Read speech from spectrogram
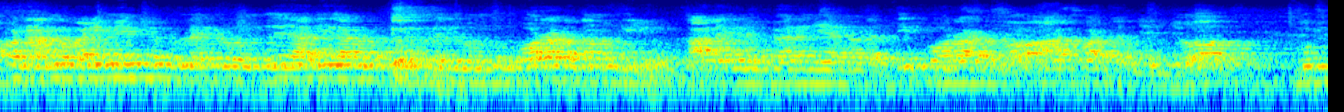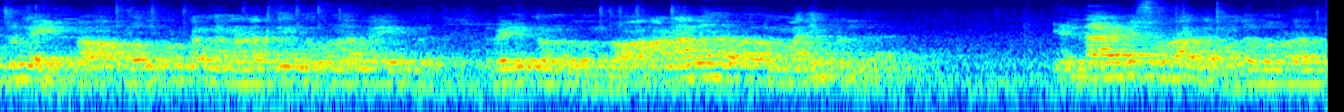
அப்போ நாங்கள் வலிமையற்ற பிள்ளைகள் வந்து அதிகாரமற்ற பிள்ளைகள் வந்து போராட தான் முடியும். காலையில் பேரணியாக நடத்தி போராடுறோம் ஆர்ப்பாட்டம் செஞ்சோம் முற்றுகையிட்டோம் பொதுக்கூட்டங்கள் நடத்தி இந்த உணர்வை வெளிக்கொண்டு வந்தோம். ஆனாலும் மதிப்பு இல்லை. எல்லாருமே சொல்றாங்க. முதல்வர்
